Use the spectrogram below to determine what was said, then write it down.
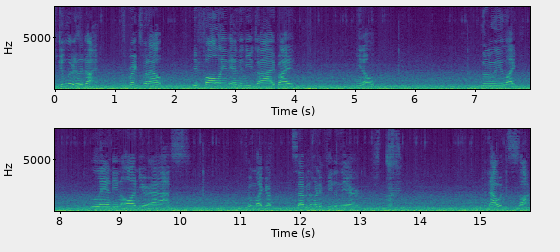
You could literally die. The brakes went out, you're falling, and then you die by, you know, literally like landing on your ass from like a 700 feet in the air. And that would suck.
